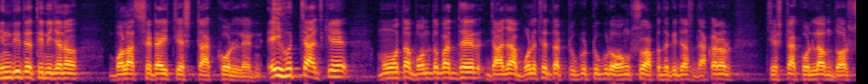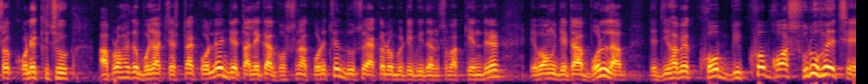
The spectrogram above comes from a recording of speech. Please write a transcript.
হিন্দিতে তিনি যেন বলার সেটাই চেষ্টা করলেন। এই হচ্ছে আজকে মমতা বন্দ্যোপাধ্যায়ের যা যা বলেছেন, তার টুকরো টুকরো অংশ আপনাদেরকে জাস্ট দেখানোর চেষ্টা করলাম। দর্শক, অনেক কিছু আপনারা হয়তো বোঝার চেষ্টা করলেন যে তালিকা ঘোষণা করেছেন দুশো একানব্বইটি বিধানসভা কেন্দ্রের এবং যেটা বললাম যে যেভাবে ক্ষোভ বিক্ষোভ হওয়া শুরু হয়েছে,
